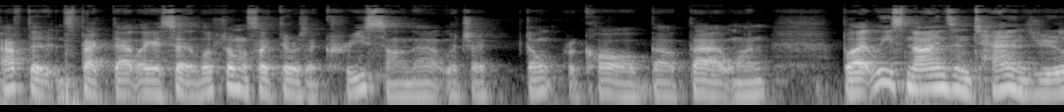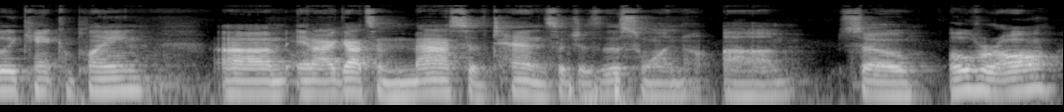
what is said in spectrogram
I have to inspect that. Like I said, it looked almost like there was a crease on that, which I don't recall about that one. But at least nines and tens, you really can't complain. Um, and I got some massive tens, such as this one. Um, so overall,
